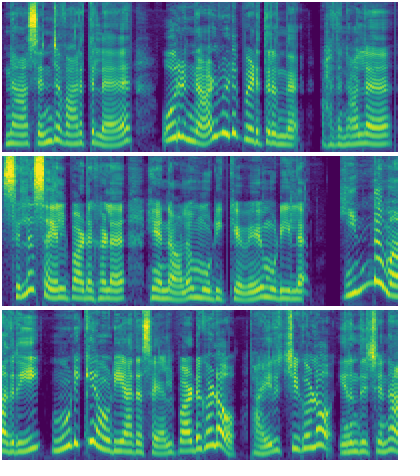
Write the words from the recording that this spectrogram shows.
நான் சென்ற வாரத்துல ஒரு நாள் விடுப்பு எடுத்திருந்தேன். அதனால சில செயல்பாடுகளை என்னால முடிக்கவே முடியல. இந்த மாதிரி முடிக்க முடியாத செயல்பாடுகளோ பயிற்சிகளோ இருந்துச்சுன்னா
